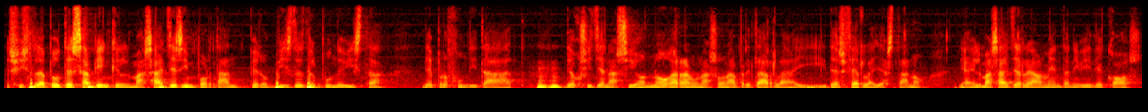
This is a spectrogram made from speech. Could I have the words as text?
els fisioterapeutes sàpien que el massatge és important, però vist des del punt de vista de profunditat, uh -huh. d'oxigenació, no agarrar una zona, apretar-la i desfer-la i ja està, no. El massatge realment a nivell de cos,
